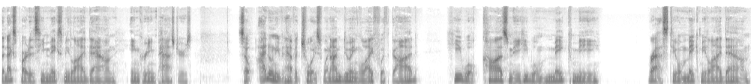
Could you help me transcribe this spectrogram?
The next part is He makes me lie down in green pastures. So I don't even have a choice. When I'm doing life with God, He will cause me, He will make me rest. He will make me lie down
